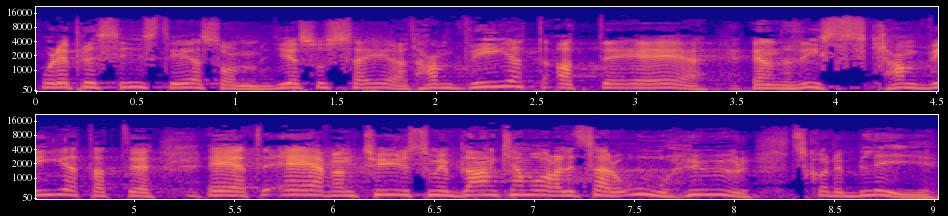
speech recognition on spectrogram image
Och det är precis det som Jesus säger, att han vet att det är en risk. Han vet att det är ett äventyr som ibland kan vara lite så här, oh, hur ska det bli?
